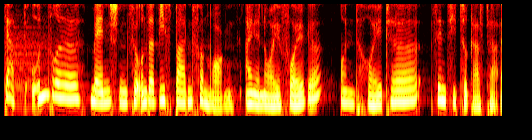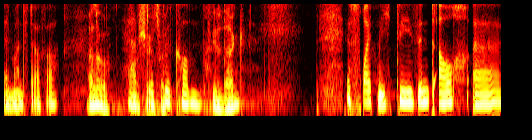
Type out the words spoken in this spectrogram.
Ja, unsere Menschen für unser Wiesbaden von morgen. Eine neue Folge und heute sind Sie zu Gast, Herr Allmannsdörfer. Hallo. Herzlich willkommen. Vielen Dank. Es freut mich. Sie sind auch äh,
